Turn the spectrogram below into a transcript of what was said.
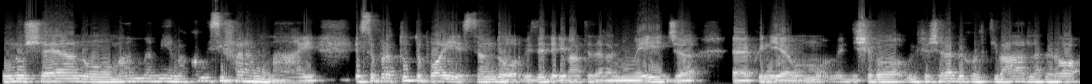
un oceano, mamma mia, ma come si farà mai? E soprattutto poi, essendo derivante dalla New Age, eh, quindi un, dicevo, mi piacerebbe coltivarla, però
